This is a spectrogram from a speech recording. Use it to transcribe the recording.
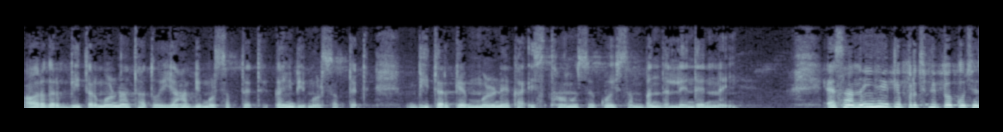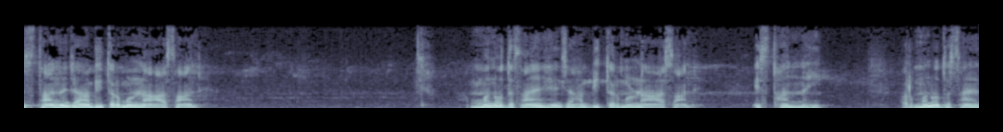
और अगर भीतर मुड़ना था तो यहाँ भी मुड़ सकते थे, कहीं भी मुड़ सकते थे। भीतर के मुड़ने का स्थानों से कोई संबंध लेन देन नहीं। ऐसा नहीं है कि पृथ्वी पर कुछ स्थान है जहाँ भीतर मुड़ना आसान है। मनोदशाएँ हैं जहाँ भीतर मुड़ना आसान है। स्थान नहीं, और मनोदशाएँ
